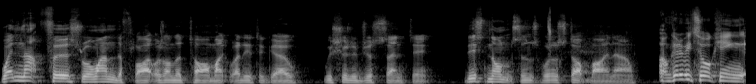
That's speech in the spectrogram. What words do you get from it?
When that first Rwanda flight was on the tarmac, ready to go, we should have just sent it. This nonsense would have stopped by now. I'm going to be talking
